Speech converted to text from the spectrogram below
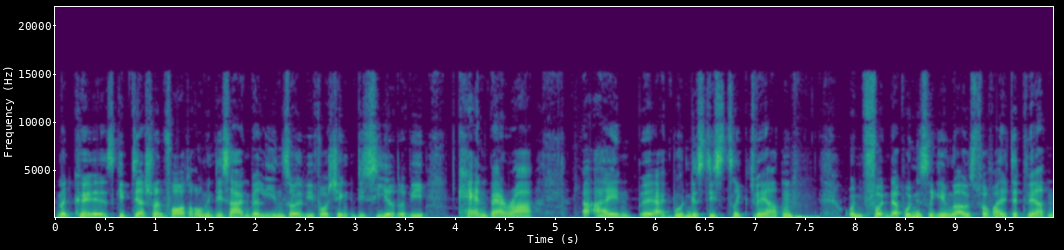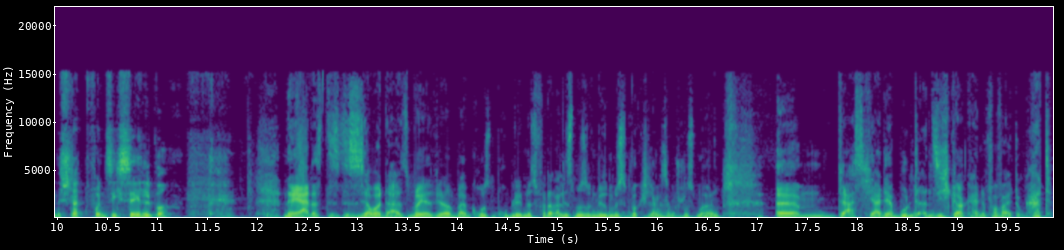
man, es gibt ja schon Forderungen, die sagen, Berlin soll wie Washington DC oder wie Canberra ein, äh, ein Bundesdistrikt werden und von der Bundesregierung aus verwaltet werden, statt von sich selber. Naja, das, das, das ist aber, da sind wir jetzt wieder beim großen Problem des Föderalismus und wir müssen wirklich langsam Schluss machen, ähm, dass ja der Bund an sich gar keine Verwaltung hat.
